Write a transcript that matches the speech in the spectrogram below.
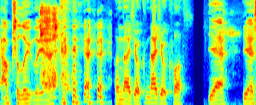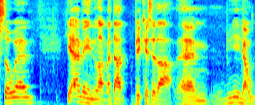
absolutely. Yeah. and Nigel Nigel Clough. Yeah, yeah. So. Um, yeah, I mean, like my dad, because of that, um, you know,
